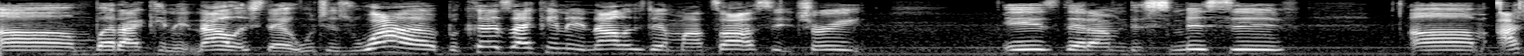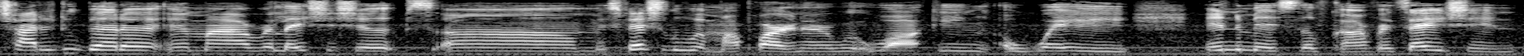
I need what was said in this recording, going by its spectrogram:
Um, but I can acknowledge that, which is why because I can acknowledge that my toxic trait is that I'm dismissive. Um, I try to do better in my relationships, um, especially with my partner, with walking away in the midst of confrontation.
